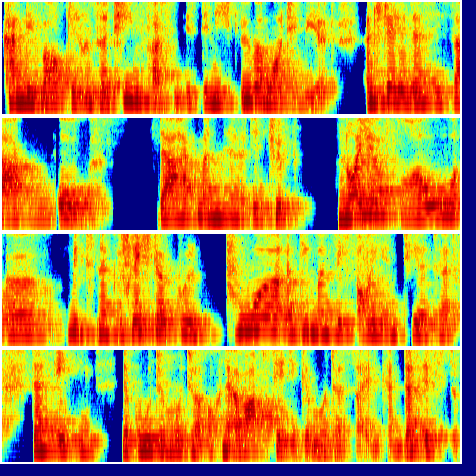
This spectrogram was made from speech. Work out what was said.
kann die überhaupt in unser Team passen? Ist die nicht übermotiviert? Anstelle, dass sie sagen, oh, da hat man äh, den Typ neue Frau mit einer Geschlechterkultur, an die man sich orientiert hat, dass eben eine gute Mutter auch eine erwerbstätige Mutter sein kann. Das ist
